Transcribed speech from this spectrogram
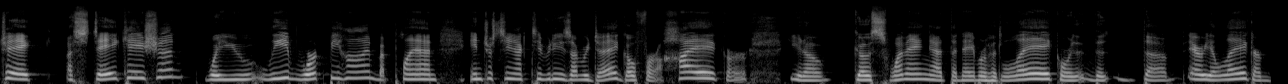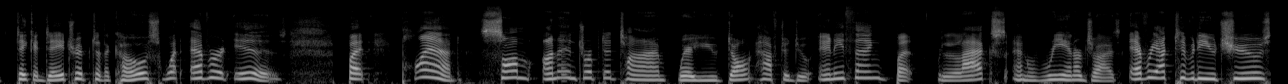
take a staycation where you leave work behind but plan interesting activities every day. Go for a hike or, you know, go swimming at the neighborhood lake or the the area lake or take a day trip to the coast, whatever it is. But plan some uninterrupted time where you don't have to do anything but relax and re energize. Every activity you choose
